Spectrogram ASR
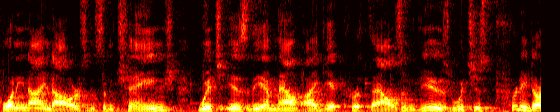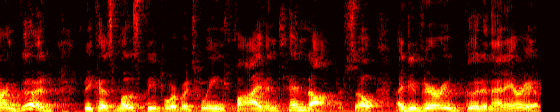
$29 and some change which is the amount I get per thousand views which is pretty darn good because most people are between five and ten dollars. So I do very good in that area.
